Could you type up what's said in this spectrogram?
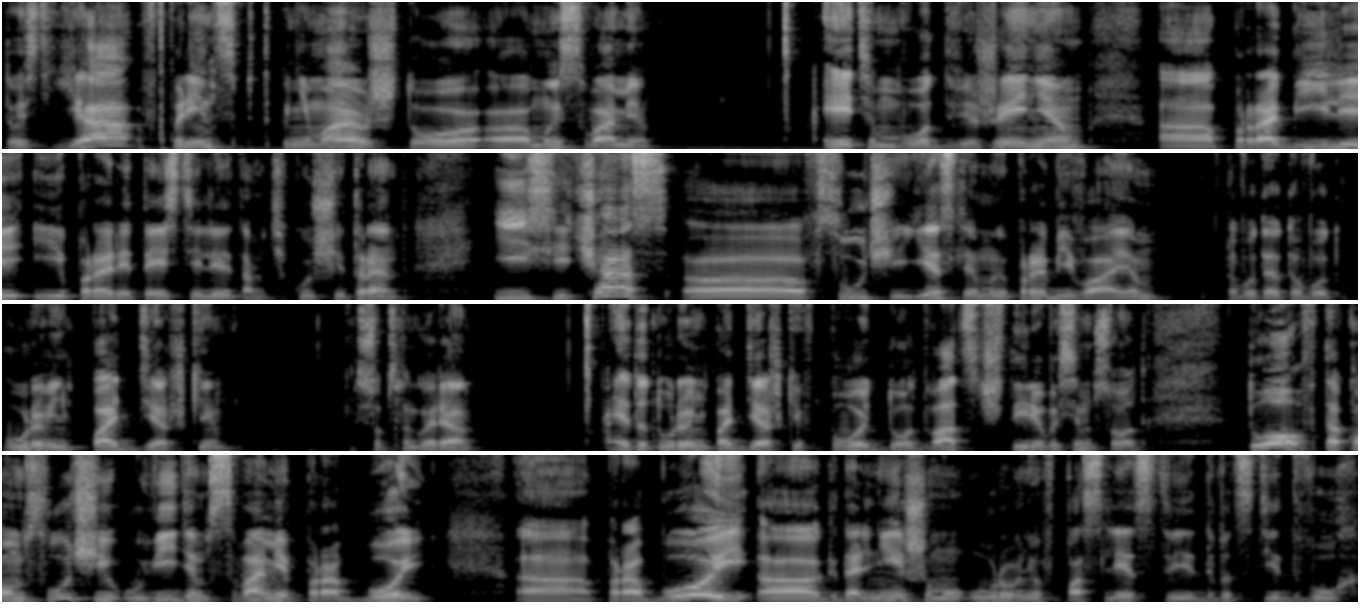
То есть я, в принципе, понимаю, что мы с вами этим вот движением пробили и проретестили там текущий тренд. И сейчас, в случае, если мы пробиваем вот это вот уровень поддержки, собственно говоря, этот уровень поддержки вплоть до 24 800, то в таком случае увидим с вами пробой. А, пробой а, к дальнейшему уровню впоследствии 22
